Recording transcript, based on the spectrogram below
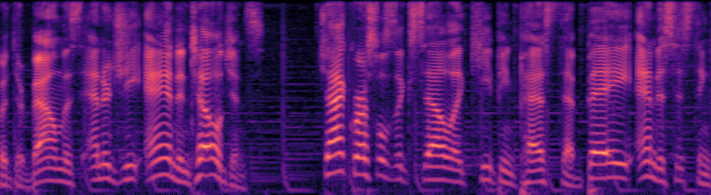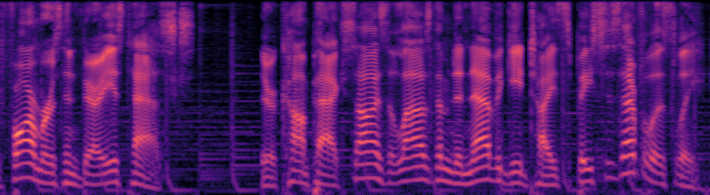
With their boundless energy and intelligence, Jack Russells excel at keeping pests at bay and assisting farmers in various tasks. Their compact size allows them to navigate tight spaces effortlessly,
